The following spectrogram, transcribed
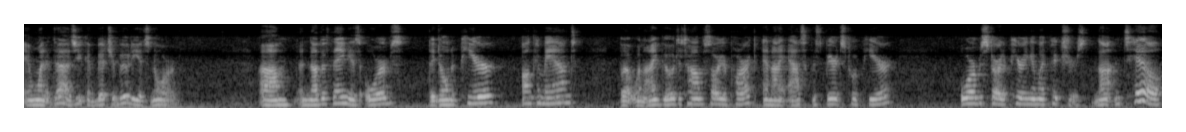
And when it does, you can bet your booty it's an orb. Um, another thing is orbs. They don't appear on command, but when I go to Tom Sawyer Park and I ask the spirits to appear, orbs start appearing in my pictures. Not until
